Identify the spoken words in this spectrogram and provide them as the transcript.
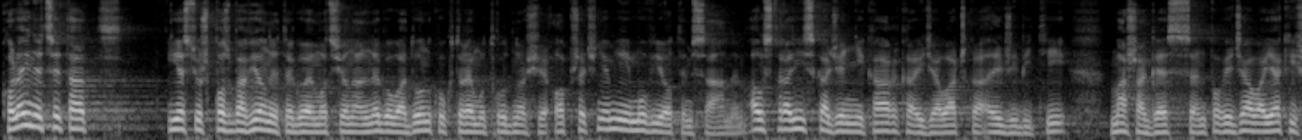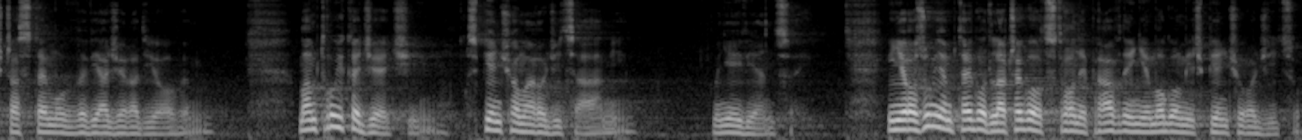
Kolejny cytat jest już pozbawiony tego emocjonalnego ładunku, któremu trudno się oprzeć, niemniej mówi o tym samym. Australijska dziennikarka i działaczka LGBT Masha Gessen powiedziała jakiś czas temu w wywiadzie radiowym: Mam trójkę dzieci z pięcioma rodzicami, mniej więcej. I nie rozumiem tego, dlaczego od strony prawnej nie mogą mieć pięciu rodziców.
